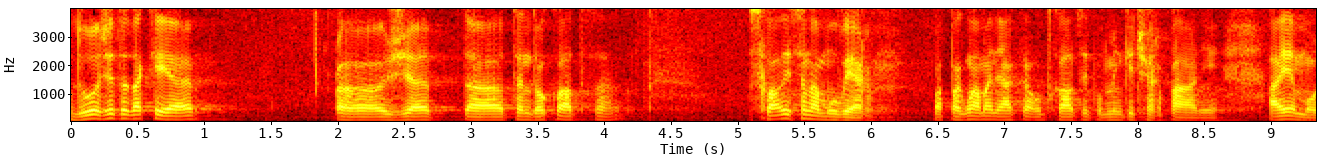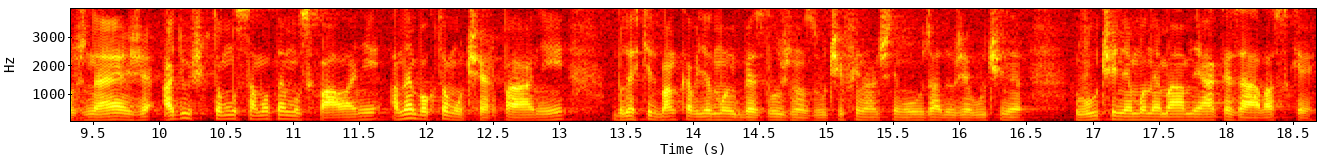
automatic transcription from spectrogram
Důležité taky je, že ten doklad schválí se nám úvěr a pak máme nějaké odkládací podmínky čerpání. A je možné, že ať už k tomu samotnému schválení, anebo k tomu čerpání, bude chtít banka vidět moji bezdlužnost vůči finančnímu úřadu, že vůči, ne, vůči němu nemám nějaké závazky.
